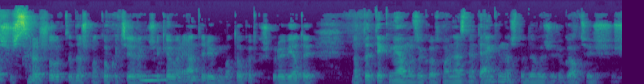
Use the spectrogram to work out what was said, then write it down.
aš užsirašau ir tada aš matau, kad čia yra Mhm. kažkokie variantai ir jeigu matau, kad kažkurioje vietoje na ta tiekmė muzikos manęs netenkina, aš tada važiuoju, gal čia iš, iš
